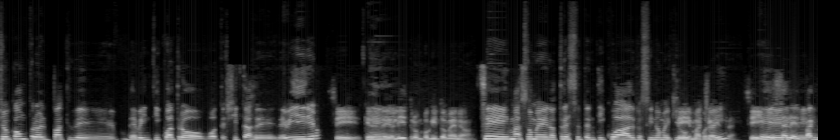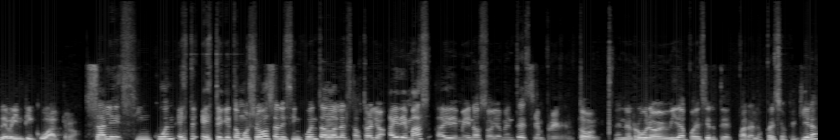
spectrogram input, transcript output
Yo compro el pack de, de 24 botellitas de, vidrio. Sí, que de medio litro, un poquito menos. Sí, más o menos, 3.74, si no me equivoco, sí, más por ahí. Sí, ¿qué sale el pack de 24? Eh, sale 50, este, este que tomo yo sale 50 dólares australianos. Hay de más, hay de menos, obviamente, siempre en todo, en el rubro de bebida puedes irte para los precios que quieras.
